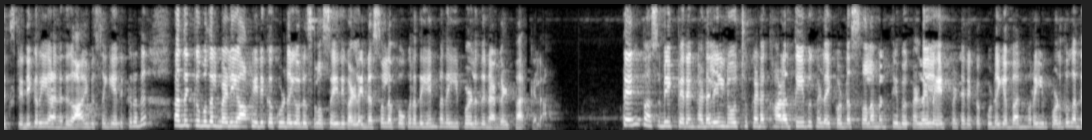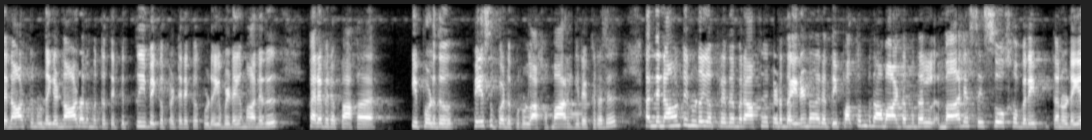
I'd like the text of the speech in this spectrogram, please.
சிக்ஸ்டி டிகிரியானது ஆய்வு செய்ய இருக்கிறது. அதற்கு முதல் வெளியாக இருக்கக்கூடிய ஒரு சில செய்திகள் என்ன சொல்லப் போகிறது என்பதை இப்பொழுது நாங்கள் பார்க்கலாம். தென் பசிபிக் பெருங்கடலில் நூற்றுக்கணக்கான தீவுகளை கொண்ட சலமன் தீவுகளில் ஏற்பட்டிருக்கக்கூடிய வன்முறை பொழுது அந்த நாட்டினுடைய நாடாளுமன்றத்திற்கு தீ வைக்கப்பட்டிருக்கக்கூடிய விடயமானது பரபரப்பாக இப்பொழுது பேசுபடு பொருளாக மாறியிருக்கிறது. அந்த நாட்டினுடைய பிரதமராக கடந்த இரண்டாயிரத்தி பத்தொன்பதாம் ஆண்டு முதல் மானசை சோக வரை தன்னுடைய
